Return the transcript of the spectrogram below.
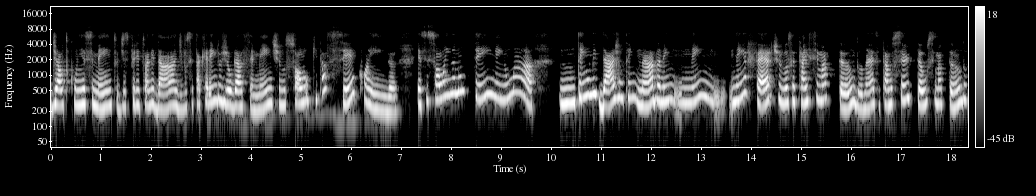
de autoconhecimento, de espiritualidade, você está querendo jogar semente no solo que está seco ainda. Esse solo ainda não tem nenhuma não tem umidade, não tem nada, nem nem nem é fértil, você está se matando, né, você está no sertão se matando,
